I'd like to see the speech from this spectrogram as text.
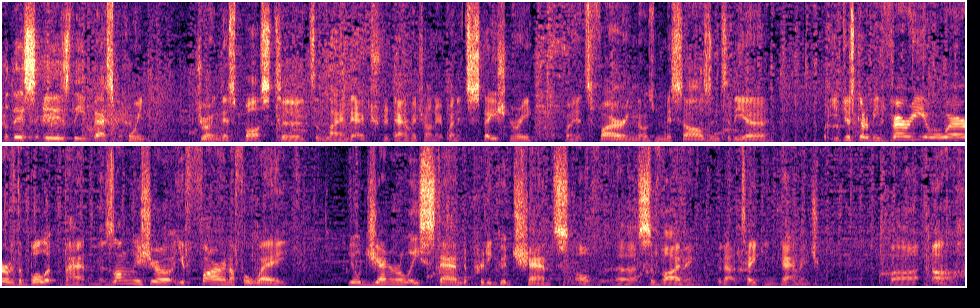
But this is the best point during this boss to, to land extra damage on it. When it's stationary, when it's firing those missiles into the air. But you've just got to be very aware of the bullet pattern. As long as you're, you're far enough away, you'll generally stand a pretty good chance of uh, surviving without taking damage. But, oh,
